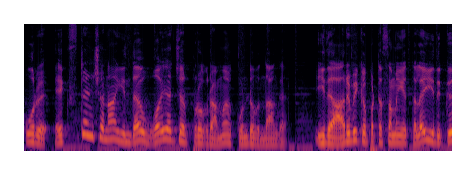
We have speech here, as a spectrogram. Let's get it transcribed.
ஒரு எக்ஸ்டென்ஷனா இந்த voyager ப்ரோக்ராமை கொண்டு வந்தாங்க. இது அறிவிக்கப்பட்ட சமயத்தில் இதுக்கு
